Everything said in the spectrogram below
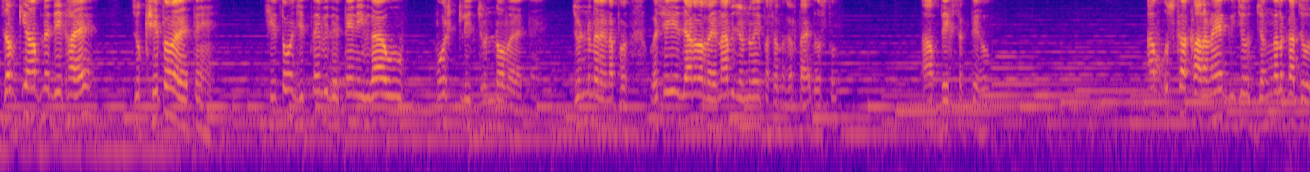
जबकि आपने देखा है, जो खेतों में रहते हैं, खेतों में जितने भी रहते हैं नीलगाय वो मोस्टली झुंडों में रहते हैं। झुंड में रहना वैसे ये जानवर रहना भी झुंड में ही पसंद करता है दोस्तों। आप देख सकते हो। अब उसका कारण है कि जो जंगल का जो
